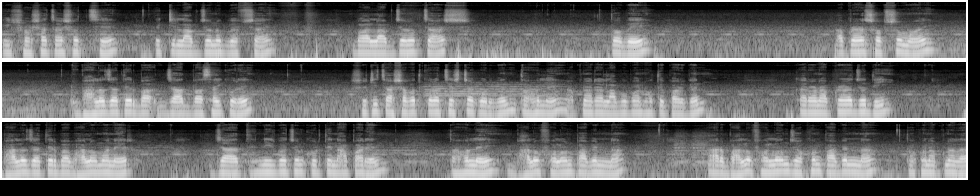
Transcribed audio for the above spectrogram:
এই শশা চাষ হচ্ছে একটি লাভজনক ব্যবসায় বা লাভজনক চাষ। তবে আপনারা সবসময় ভালো জাতের বা, জাত বাছাই করে সেটি চাষাবাদ করার চেষ্টা করবেন, তাহলে আপনারা লাভবান হতে পারবেন। কারণ আপনারা যদি ভালো জাতের বা ভালো মানের জাত নির্বাচন করতে না পারেন তাহলে ভালো ফলন পাবেন না। আর ভালো ফলন যখন পাবেন না, তখন আপনারা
